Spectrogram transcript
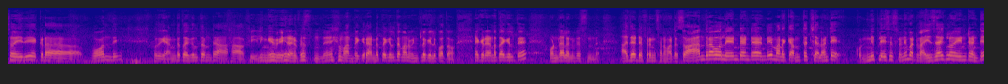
సో ఇది ఇక్కడ బాగుంది. కొద్దిగా ఎండ తగులుతుంటే ఆహా ఫీలింగే వేరు అనిపిస్తుంది. మన దగ్గర ఎండ తగిలితే మనం ఇంట్లోకి వెళ్ళిపోతాం. ఇక్కడ ఎండ తగిలితే ఉండాలనిపిస్తుంది. అదే డిఫరెన్స్ అనమాట సో ఆంధ్ర వాళ్ళు ఏంటంటే అండి మనకి అంత చలి అంటే కొన్ని ప్లేసెస్ ఉన్నాయి బట్ వైజాగ్లో ఏంటంటే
